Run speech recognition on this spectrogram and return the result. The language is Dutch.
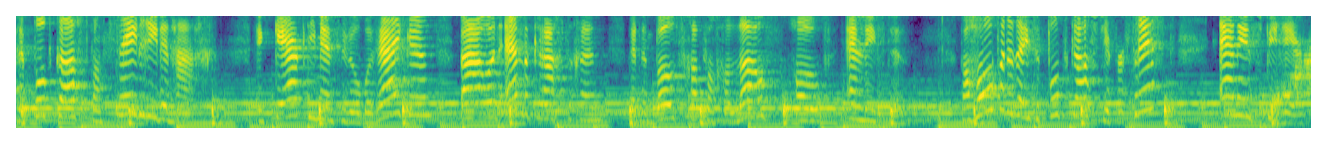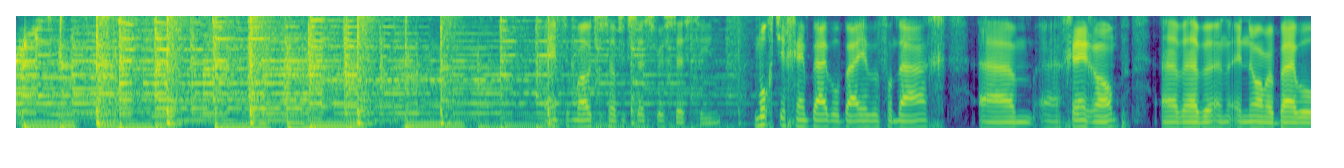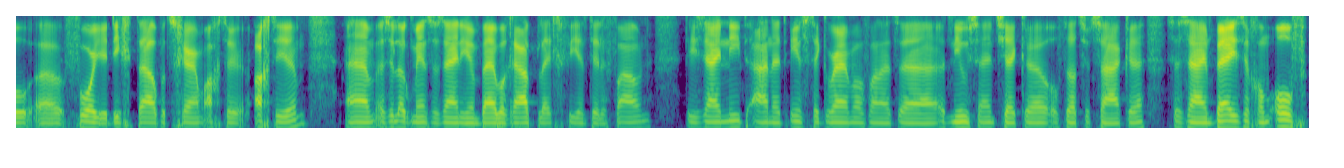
bij de podcast van C3 Den Haag. Een kerk die mensen wil bereiken, bouwen en bekrachtigen met een boodschap van geloof, hoop en liefde. We hopen dat deze podcast je verfrist en inspireert. 1 Timotheus hoofdstuk 6 vers 16. Mocht je geen Bijbel bij hebben vandaag, ehm, eh, geen ramp. Eh, we hebben een enorme Bijbel eh, voor je, digitaal op het scherm achter, achter je. Ehm, er zullen ook mensen zijn die hun Bijbel raadplegen via een telefoon. Die zijn niet aan het Instagram of aan het, het nieuws checken of dat soort zaken. Ze zijn bezig om of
